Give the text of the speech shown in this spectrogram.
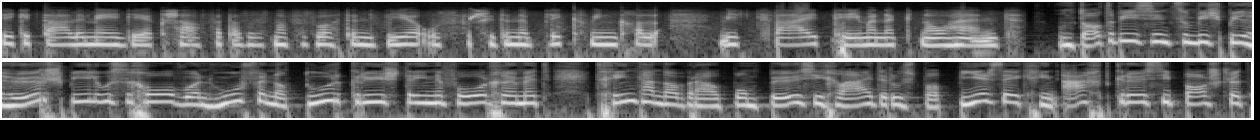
digitalen Medien geschaffen. Also dass man versucht, wir aus verschiedenen Blickwinkeln wie zwei Themen genommen haben. Und dabei sind zum Beispiel Hörspiele rausgekommen, wo ein Haufen Naturgeräusche drinnen vorkommen. Die Kinder haben aber auch pompöse Kleider aus Papiersäcken in Echtgröße bastelt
